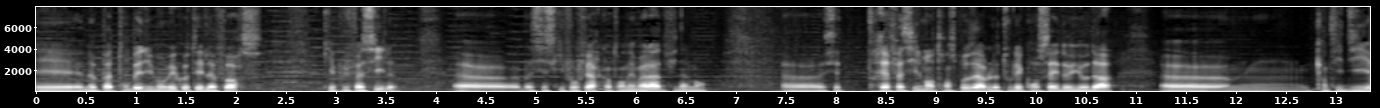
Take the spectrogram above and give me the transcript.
et ne pas tomber du mauvais côté de la force, qui est plus facile. Bah, c'est ce qu'il faut faire quand on est malade finalement. c'est très facilement transposable. Tous les conseils de Yoda, quand il dit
